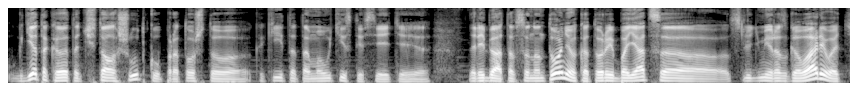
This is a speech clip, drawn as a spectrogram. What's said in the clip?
где-то когда-то читал шутку про то, что какие-то там аутисты все эти ребята в Сан-Антонио, которые боятся с людьми разговаривать,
